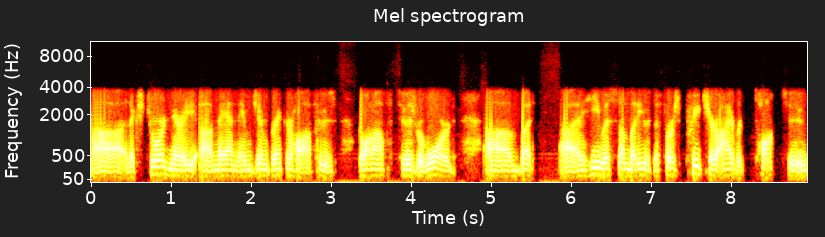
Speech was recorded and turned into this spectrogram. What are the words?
uh, an extraordinary uh, man named Jim Brinkerhoff, who's gone off to his reward. Uh, but uh, he was somebody who was the first preacher I ever talked to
